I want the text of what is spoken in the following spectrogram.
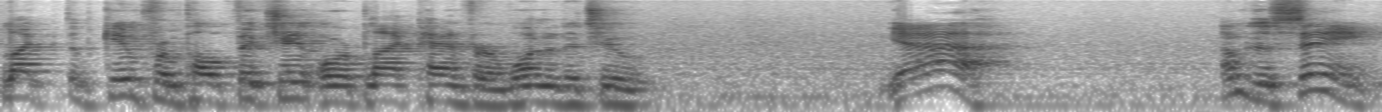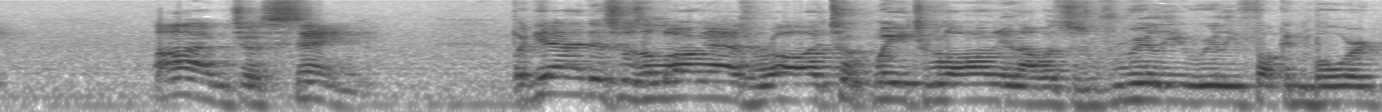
like the Gimp from Pulp Fiction or Black Panther, one of the two. Yeah, I'm just saying. I'm just saying. But yeah, this was a long ass Raw. It took way too long, and I was just really, really fucking bored.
